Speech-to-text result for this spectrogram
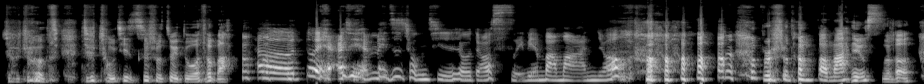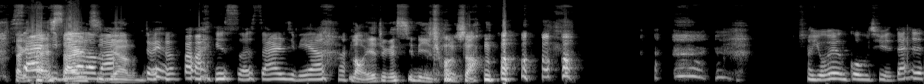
就就就重启次数最多的吧。呃，对，而且每次重启的时候都要死一遍爸妈，你知道吗？不是说他们爸妈已经死了大三概十几三十遍了吧？几遍了吗？对了，爸妈已经死了三十几遍了。老爷这个心理创伤，永远过不去。但是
